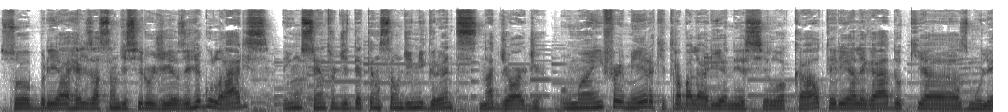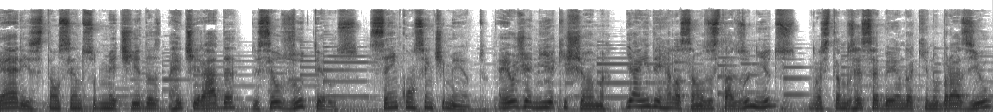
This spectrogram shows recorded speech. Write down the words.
sobre a realização de cirurgias irregulares em um centro de detenção de imigrantes na Georgia. Uma enfermeira que trabalharia nesse local teria alegado que as mulheres estão sendo submetidas à retirada de seus úteros sem consentimento. É eugenia que chama. E ainda em relação aos Estados Unidos, nós estamos recebendo aqui no Brasil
